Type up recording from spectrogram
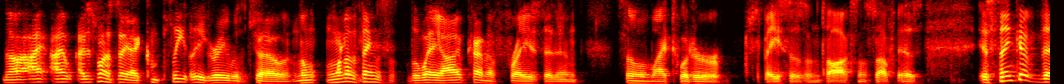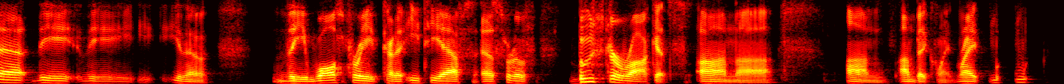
No, I, I, I just want to say I completely agree with Joe. One of the things, the way I've kind of phrased it in some of my Twitter spaces and talks and stuff is, is think of the the the you know the Wall Street kind of ETFs as sort of booster rockets on uh, on on Bitcoin, right?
